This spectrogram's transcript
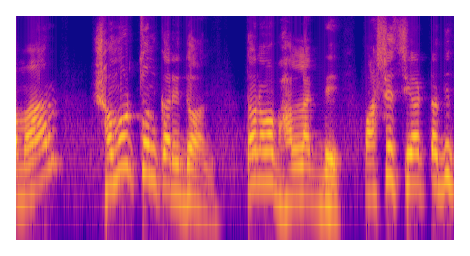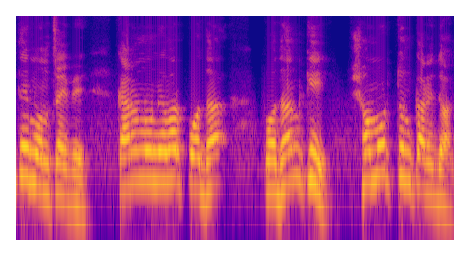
আমার সমর্থনকারী দল, তখন আমার ভালো লাগবে। পাশে চেয়ারটা দিতে মন চাইবে। কারণ উনি আমার প্রধান প্রধান কি? সমর্থনকারী দল।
